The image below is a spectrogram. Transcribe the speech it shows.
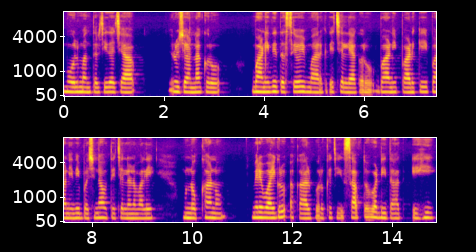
ਮੂਲ ਮੰਤਰ ਜੀ ਦਾ ਜਾਪ, ਰੋਜ਼ਾਨਾ ਕਰੋ, ਬਾਣੀ ਦੇ ਦੱਸੇ ਹੋਏ ਮਾਰਗ ਤੇ ਚੱਲਿਆ ਕਰੋ। ਬਾਣੀ ਪੜ੍ਹ ਕੇ, ਬਾਣੀ ਦੇ ਬਚਨਾਂ ਉੱਤੇ ਚੱਲਣ ਵਾਲੇ ਮਨੁੱਖਾਂ ਨੂੰ ਮੇਰੇ ਵਾਹਿਗੁਰੂ, ਅਕਾਲ ਪੁਰਖ ਜੀ, ਸਭ ਤੋਂ ਵੱਡੀ ਦਾਤ ਇਹੀ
